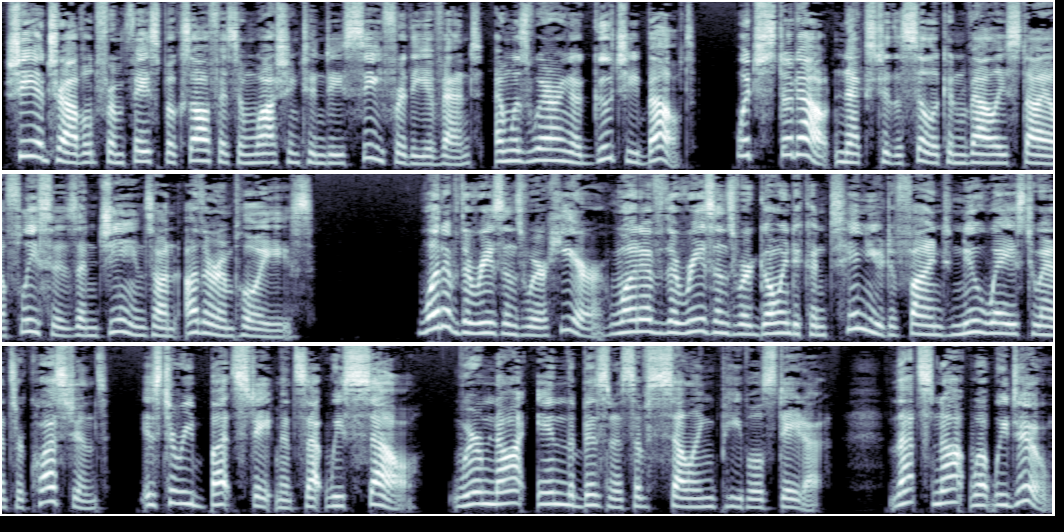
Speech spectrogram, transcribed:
She had traveled from Facebook's office in Washington, D.C. for the event and was wearing a Gucci belt which stood out next to the Silicon Valley style fleeces and jeans on other employees. One of the reasons we're here, one of the reasons we're going to continue to find new ways to answer questions, is to rebut statements that we sell. We're not in the business of selling people's data. That's not what we do.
